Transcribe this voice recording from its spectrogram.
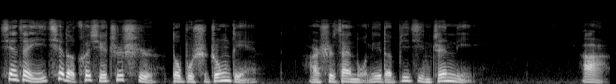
现在一切的科学知识都不是终点，而是在努力的逼近真理。二，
